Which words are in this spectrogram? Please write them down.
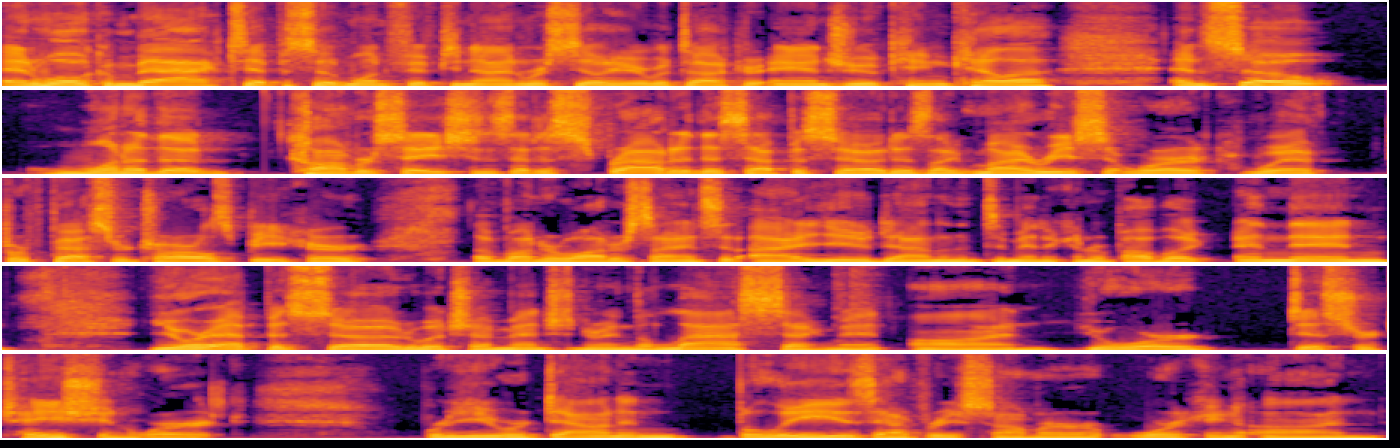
And welcome back to episode 159. We're still here with Dr. Andrew Kinkella. And so, one of the conversations that has sprouted this episode is like my recent work with Professor Charles Beeker of underwater science at IU down in the Dominican Republic. And then your episode, which I mentioned during the last segment on your dissertation work, where you were down in Belize every summer working on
